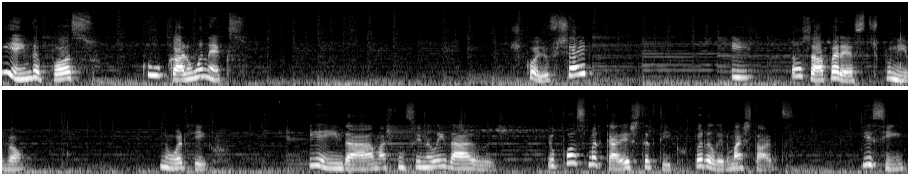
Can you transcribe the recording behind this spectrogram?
e ainda posso colocar um anexo. Escolho o fecheiro e ele já aparece disponível no artigo. E ainda há mais funcionalidades. Eu posso marcar este artigo para ler mais tarde. E assim,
